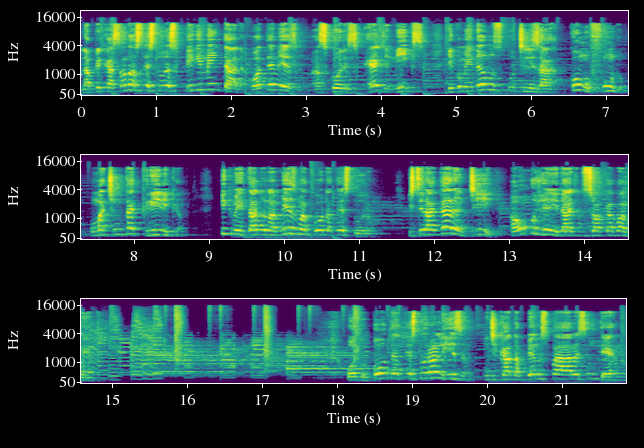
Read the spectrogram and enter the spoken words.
Na aplicação das texturas pigmentadas ou até mesmo as cores Red Mix, recomendamos utilizar como fundo uma tinta acrílica, pigmentada na mesma cor da textura. Isso irá garantir a homogeneidade do seu acabamento. Outro ponto é a textura lisa, indicada apenas para áreas internas.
